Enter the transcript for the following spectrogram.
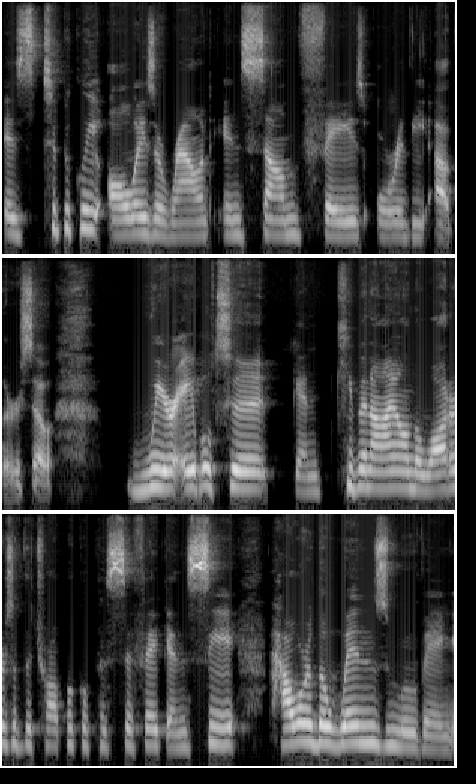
is typically always around in some phase or the other. So we're able to again keep an eye on the waters of the tropical pacific and see how are the winds moving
